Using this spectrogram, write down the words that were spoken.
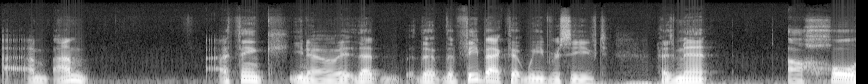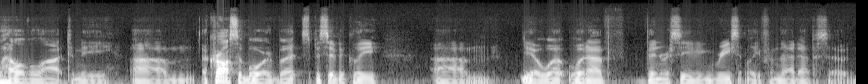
I'm, I'm, I think you know that the the feedback that we've received has meant a whole hell of a lot to me um, across the board, but specifically, um, you know, what what I've been receiving recently from that episode.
